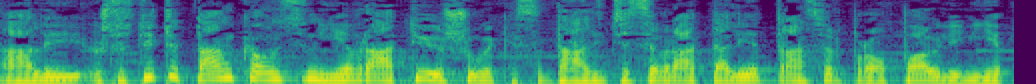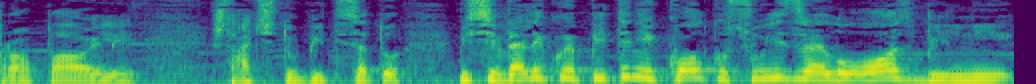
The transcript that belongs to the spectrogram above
Ali što se tiče tanka on se nije vratio još uvek. E sad, da li će se vratiti, da li je transfer propao ili nije propao ili šta će tu biti? Sad tu mislim veliko je pitanje koliko su u Izraelu ozbiljni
